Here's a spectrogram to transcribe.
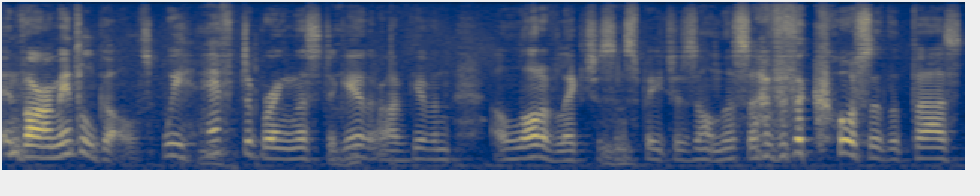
environmental goals. We mm. have to bring this mm-hmm. together. I've given a lot of lectures and mm-hmm. speeches on this over the course of the past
